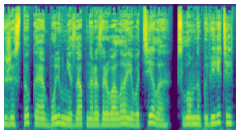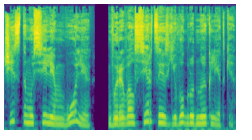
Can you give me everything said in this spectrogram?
Жестокая боль внезапно разорвала его тело, словно повелитель чистым усилием воли вырывал сердце из его грудной клетки.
